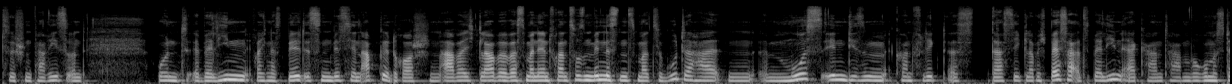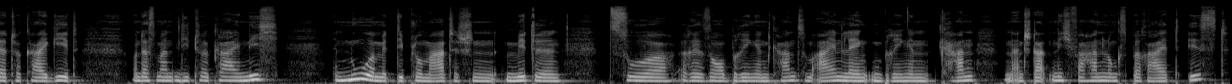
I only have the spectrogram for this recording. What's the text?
zwischen Paris und und Berlin sprechen, das Bild ist ein bisschen abgedroschen. Aber ich glaube, was man den Franzosen mindestens mal zugute halten ähm, muss in diesem Konflikt ist, dass sie, glaube ich, besser als Berlin erkannt haben, worum es der Türkei geht. Und dass man die Türkei nicht nur mit diplomatischen Mitteln zur Raison bringen kann, zum Einlenken bringen kann, wenn ein Staat nicht verhandlungsbereit ist,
